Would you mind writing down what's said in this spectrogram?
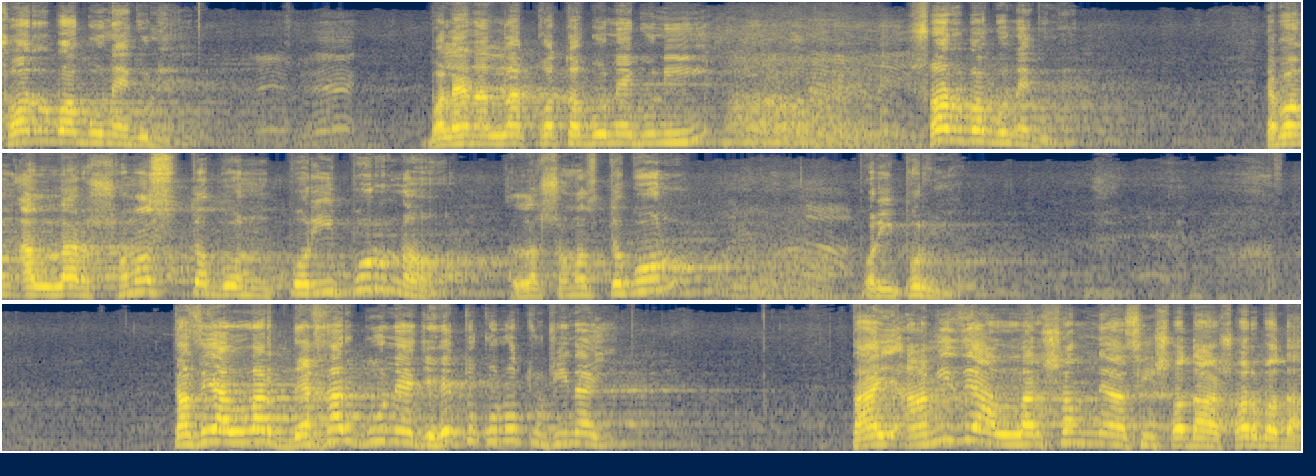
সর্বগুণে গুণী। বলেন আল্লাহ কত গুণে গুণী? সর্বগুণে গুণী। এবং আল্লাহর সমস্ত গুণ পরিপূর্ণ। আল্লাহর সমস্ত গুণ পরিপূর্ণ। কাজে আল্লাহর দেখার গুণে যেহেতু কোনো ত্রুটি নাই, তাই আমি যে আল্লাহর সামনে আছি সদা, সর্বদা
